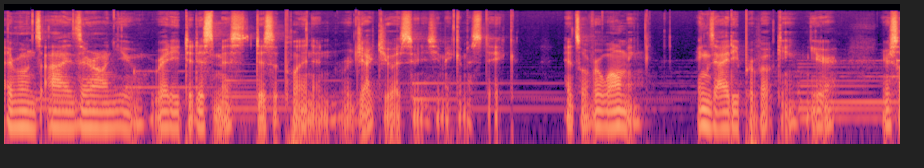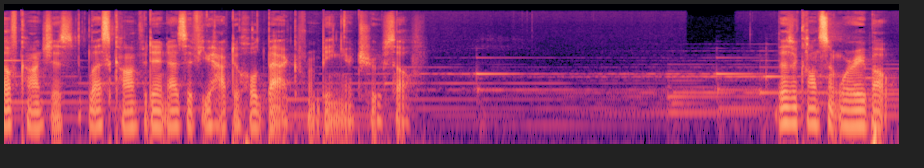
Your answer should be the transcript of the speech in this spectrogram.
Everyone's eyes are on you, ready to dismiss, discipline, and reject you as soon as you make a mistake. It's overwhelming, anxiety provoking. You're, you're self conscious, less confident, as if you have to hold back from being your true self. There's a constant worry about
